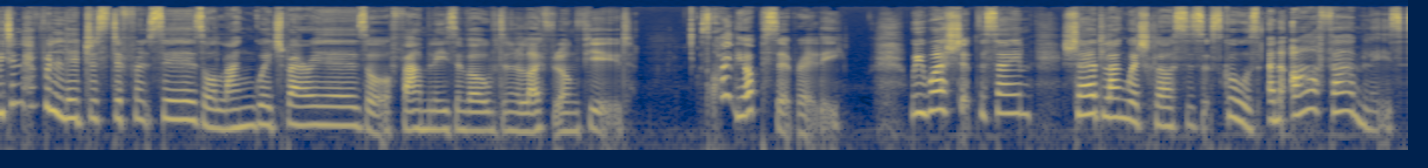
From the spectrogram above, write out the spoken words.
We didn't have religious differences or language barriers or families involved in a lifelong feud. It's quite the opposite, really. We worship the same, shared language classes at schools, and our families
